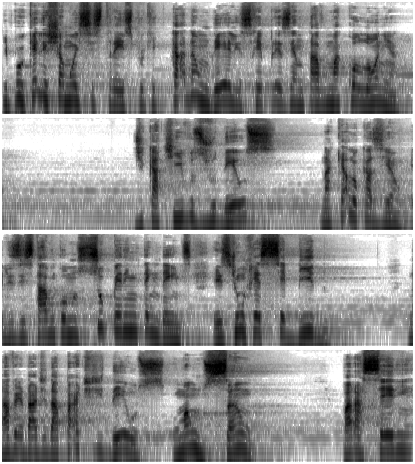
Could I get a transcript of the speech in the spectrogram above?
E por que ele chamou esses três? Porque cada um deles representava uma colônia de cativos judeus naquela ocasião. Eles estavam como superintendentes, eles tinham recebido, na verdade, da parte de Deus, uma unção para serem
